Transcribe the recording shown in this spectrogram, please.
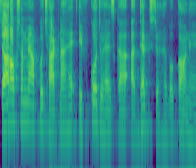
चार ऑप्शन में आपको छाटना है। इफको जो है, इसका अध्यक्ष जो है, वो कौन है?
